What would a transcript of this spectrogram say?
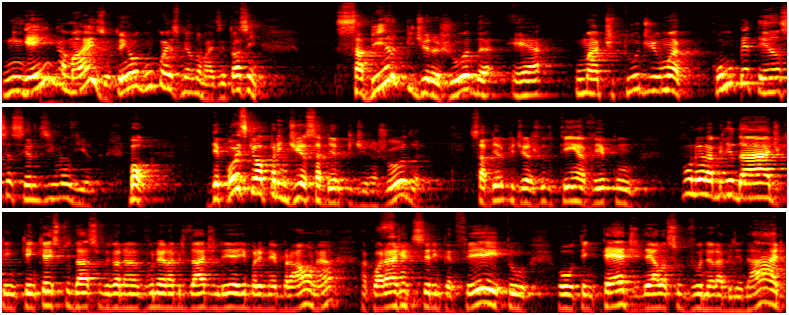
ninguém a mais. Eu tenho algum conhecimento a mais. Então, assim, saber pedir ajuda é uma atitude, uma competência a ser desenvolvida. Bom, depois que eu aprendi a saber pedir ajuda, saber pedir ajuda tem a ver com vulnerabilidade, quem, quem quer estudar sobre vulnerabilidade, lê aí Brené Brown, né? A Coragem de Ser Imperfeito, ou tem TED dela sobre vulnerabilidade,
